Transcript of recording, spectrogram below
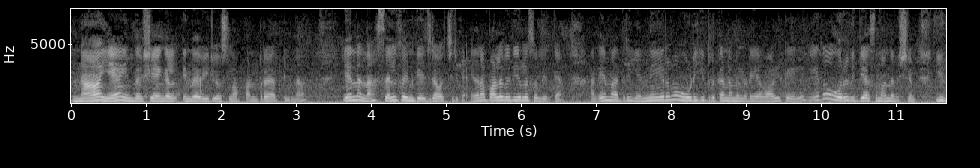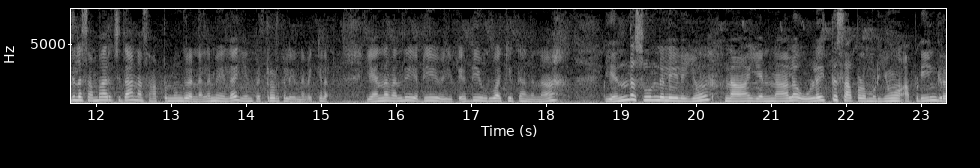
நான் ஏன் இந்த விஷயங்கள் இந்த வீடியோஸ்லாம் பண்ணுறேன் அப்படின்னா என்னென்னா செல்ஃப் என்கேஜாக வச்சுருக்கேன். இதை நான் பல வீடியோவில் சொல்லியிருக்கேன். அதே மாதிரி எந்நேரமும் ஓடிக்கிட்டு இருக்க நம்மளுடைய வாழ்க்கையில் ஏதோ ஒரு வித்தியாசமான விஷயம். இதில் சம்பாரித்து தான் நான் சாப்பிட்ணுங்கிற நிலமையில் என் பெற்றோர்கள் என்னை வைக்கல. என்னை வந்து எப்படி எப்படி உருவாக்கியிருக்காங்கன்னா எந்த சூழ்நிலையிலையும் நான் என்னால் உழைத்து சாப்பிட முடியும் அப்படிங்கிற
